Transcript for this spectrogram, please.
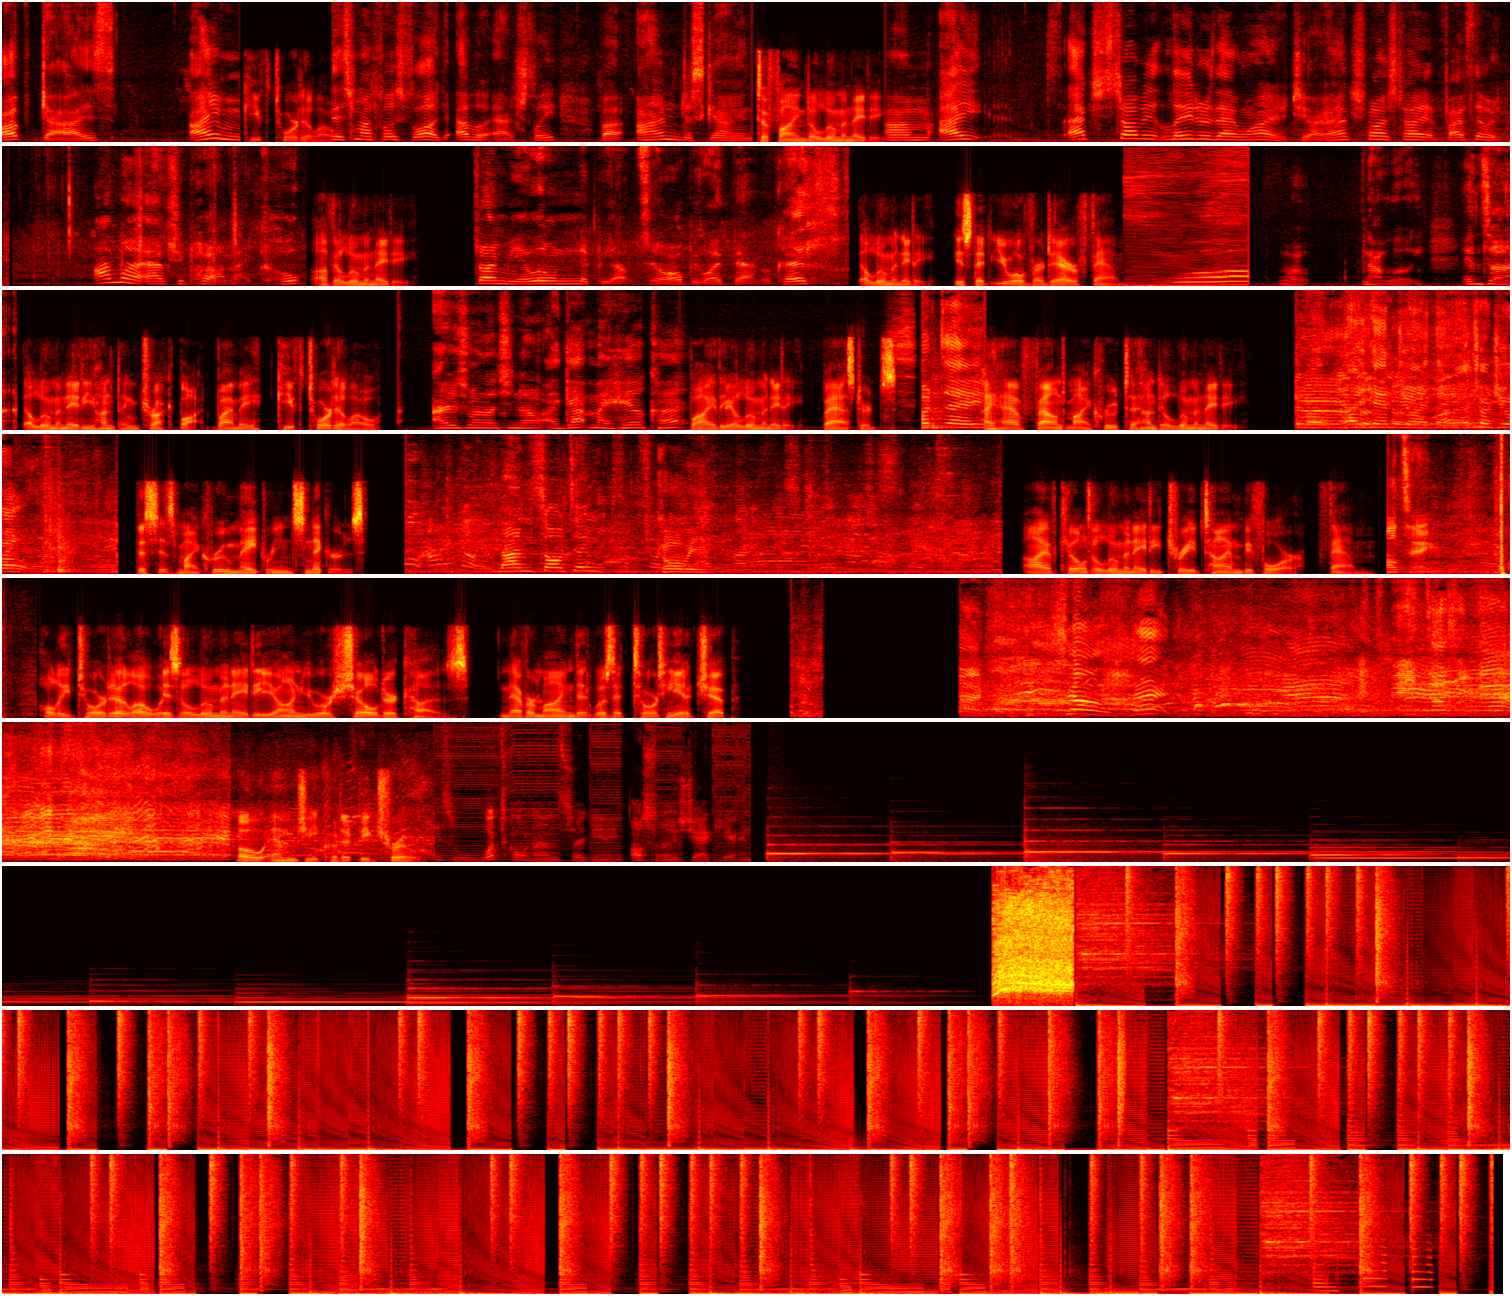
up, guys? I'm. Keith Tortillo. This is my first vlog ever, actually, but I'm just going. To find Illuminati. Um, I actually started later than I wanted to. I actually want to start at 5:30. I'm gonna actually put on my coat. Of Illuminati. It's starting to be a little nippy out, so I'll be right back. Okay? Illuminati. Is that you over there, fam? Whoa. Well, not really. It's uh. Illuminati hunting truck bought by me, Keith Tortillo. I just want to let you know I got my hair cut. By the Illuminati, bastards. What day? I have found my crew to hunt Illuminati. I can't do anything. I told you earlier. This is my crewmate Green Snickers. Not insulting. Kobe. I've killed Illuminati tree time before, fam. Melting. Oh, Holy Tortillo is Illuminati on your shoulder cuz. Never mind it was a tortilla chip. So that OMG could it be true? What's going on, Sir Gaming? Also known as Jack here, and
